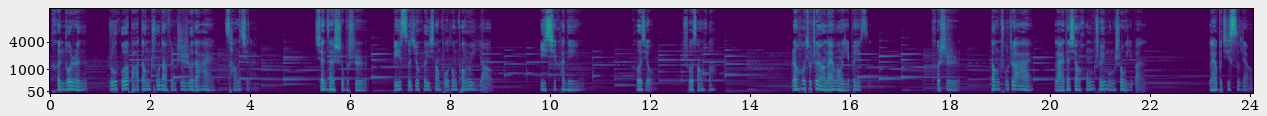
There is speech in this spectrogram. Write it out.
很多人如果把当初那份炙热的爱藏起来，现在是不是彼此就可以像普通朋友一样？一起看电影、喝酒、说脏话，然后就这样来往一辈子。可是，当初这爱来的像洪水猛兽一般，来不及思量，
